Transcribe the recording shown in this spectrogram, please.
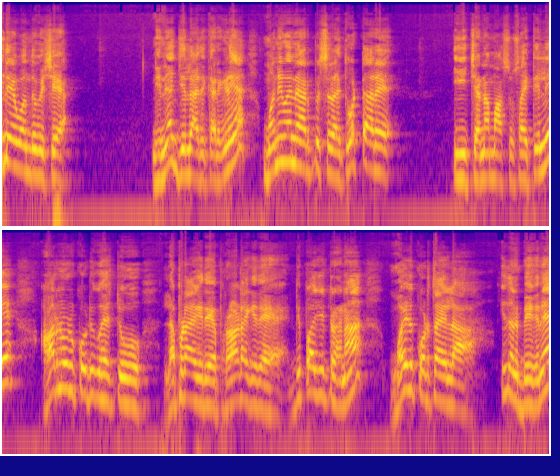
ಇದೇ ಒಂದು ವಿಷಯ. ನಿನ್ನೆ ಜಿಲ್ಲಾಧಿಕಾರಿಗಳಿಗೆ ಮನವಿಯನ್ನು ಅರ್ಪಿಸಲಾಯಿತು. ಒಟ್ಟಾರೆ ಈ ಚೆನ್ನಮ್ಮ ಸೊಸೈಟಿಯಲ್ಲಿ ಆರುನೂರು ಕೋಟಿಗೂ ಹೆಚ್ಚು ಲಪಡ ಆಗಿದೆ, ಫ್ರಾಡ್ ಆಗಿದೆ. ಡಿಪಾಸಿಟ್ ಹಣ ಮರಳಿ ಕೊಡ್ತಾ ಇಲ್ಲ. ಇದನ್ನು ಬೇಗನೆ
